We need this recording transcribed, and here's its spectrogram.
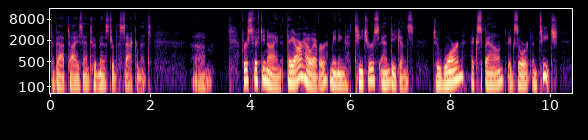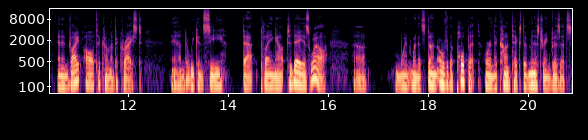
to baptize and to administer the sacrament. Um, verse 59 They are, however, meaning teachers and deacons, to warn, expound, exhort, and teach, and invite all to come unto Christ. And we can see that playing out today as well. Uh, when, when it's done over the pulpit or in the context of ministering visits,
